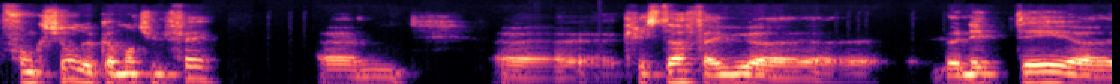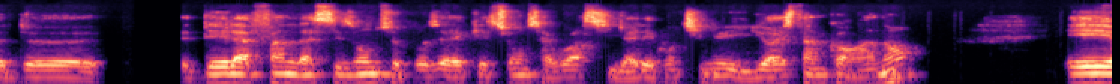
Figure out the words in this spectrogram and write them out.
fonction de comment tu le fais. Euh, euh, Christophe a eu l'honnêteté de, dès la fin de la saison, de se poser la question de savoir s'il allait continuer. Il lui restait encore un an. Et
